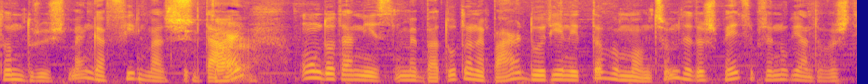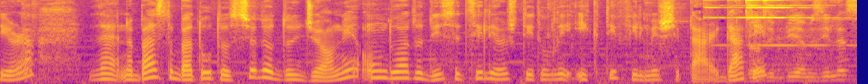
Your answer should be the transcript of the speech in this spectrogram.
të ndryshme nga filma shqiptarë. Unë do ta nis me batutën e parë, duhet të jeni të vëmendshëm dhe të shpejtë sepse nuk janë të vështira. Dhe në bazë të batutës që do të dëgjoni, unë dua të di se cili është titulli i këtij filmi shqiptar. Gati? Do t'i biem ziles?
